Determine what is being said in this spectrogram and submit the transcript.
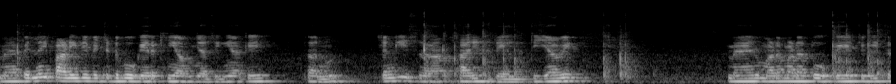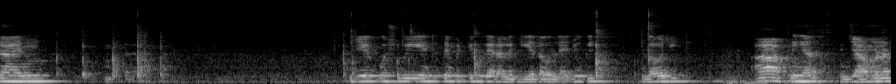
ਮੈਂ ਪਹਿਲਾਂ ਹੀ ਪਾਣੀ ਦੇ ਵਿੱਚ ਡੁਬੋ ਕੇ ਰੱਖੀਆਂ ਹੋਈਆਂ ਸੀਗੀਆਂ ਕਿ ਤੁਹਾਨੂੰ ਚੰਗੀ ਤਰ੍ਹਾਂ ਸਾਰੀ ਡਿਟੇਲ ਦਿੱਤੀ ਜਾਵੇ। ਮੈਂ ਇਹਨੂੰ ਮਾੜਾ ਮਾੜਾ ਧੋ ਕੇ ਚੰਗੀ ਤਰ੍ਹਾਂ ਇਹਨੂੰ ਜੇ ਕੁਝ ਵੀ ਇਹਦੇ ਤੇ ਮਿੱਟੀ ਵਗੈਰਾ ਲੱਗੀ ਹੈ ਤਾਂ ਉਹ ਲੈ ਜੂਗੀ। ਲਓ ਜੀ ਆ ਆਪਣੀਆਂ ਜਾਮਣ।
